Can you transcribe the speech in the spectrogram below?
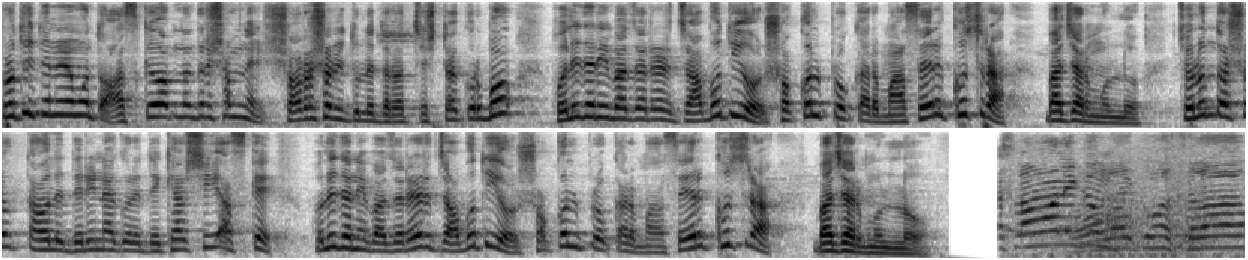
প্রতিদিনের মতো আজকেও আপনাদের সামনে সরাসরি তুলে ধরার চেষ্টা করব হলিদানি বাজারের যাবতীয় সকল প্রকার মাছের খুচরা বাজার মূল্য। চলুন দর্শক, তাহলে দেরি না করে দেখে আসি আজকে হলিদানি বাজারের যাবতীয় সকল প্রকার মাছের খুচরা বাজার মূল্য। আসসালামু আলাইকুম। ওয়ালাইকুম আসসালাম।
